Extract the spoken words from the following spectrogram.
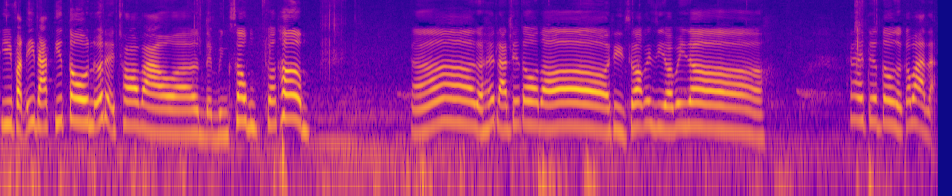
Đi vặt ít lá tía tô nữa để cho vào để mình xông cho thơm đó rồi hết lá tía tô rồi. Thì cho cái gì vào bây giờ? Hết tía tô rồi các bạn ạ.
